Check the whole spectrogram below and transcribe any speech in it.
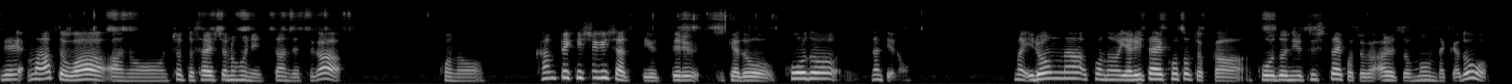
で、まあ、あとは、あの、ちょっと最初の方に言ったんですが、この、完璧主義者って言ってるけど、行動、なんていうの？まあ、いろんな、このやりたいこととか、行動に移したいことがあると思うんだけど、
